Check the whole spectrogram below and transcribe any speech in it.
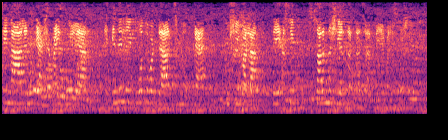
ਤੇ ਨਾਲ ਇਹਨੂੰ ਕੈਸ਼ ਪ੍ਰਾਈਜ਼ ਮਿਲਿਆ ਤੇ ਇਹਦੇ ਲਈ ਬਹੁਤ ਵੱਡਾ ਮੌਕਾ ਹੈ, ਖੁਸ਼ੀ ਵਾਲਾ ਤੇ ਅਸੀਂ ਸਾਰਿਆਂ ਨਾਲ ਸ਼ੇਅਰ ਕਰਨਾ ਚਾਹੁੰਦੇ ਹਾਂ ਵਾਲੀ ਖੁਸ਼ੀ।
